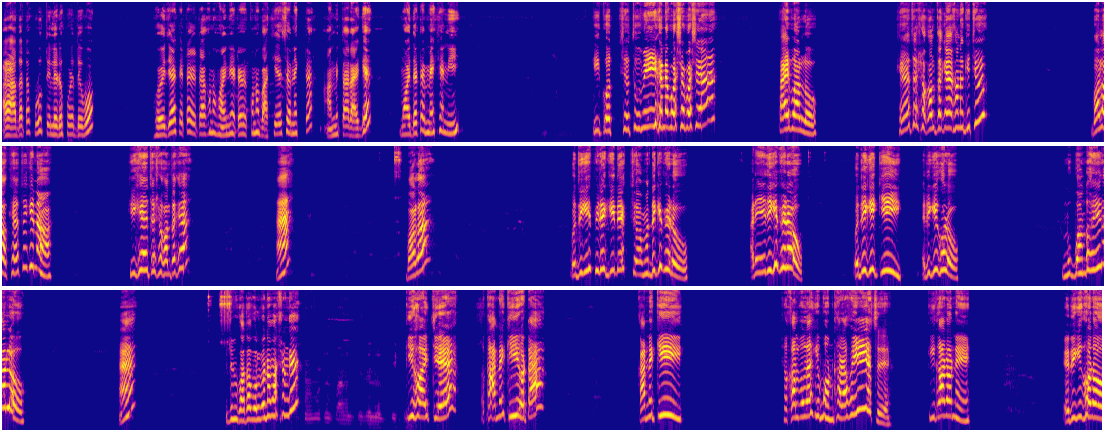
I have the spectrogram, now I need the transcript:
আর আদাটা পুরো তেলের ওপরে দেবো। হয়ে যাক, এটা এটা এখনও হয়নি, এটা এখনও বাকি আছে অনেকটা। আমি তার আগে ময়দাটা মেখে নিই। কি করছ তুমি এখানে বসে বসে হ্যাঁ? তাই বলো। খেয়েছো সকাল থেকে এখনও কিছু? বলো, খেয়েছো কি না? কি খেয়েছো সকাল থেকে? হ্যাঁ? বলো। ওদিকে ফিরে কি দেখছ? আমাদেরকে ফেরো। আরে এদিকে ফেরো। ওদিকে কি? এদিকে ঘোরো। মুখ বন্ধ হয়ে গেল? হ্যাঁ? তুমি কথা বলবে না আমার সঙ্গে? কি হয়েছে? কানে কি ওটা? কানে কি? সকালবেলায় কি মন খারাপ হয়ে গেছে? কি কারণে? এদিকে ঘোরো।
